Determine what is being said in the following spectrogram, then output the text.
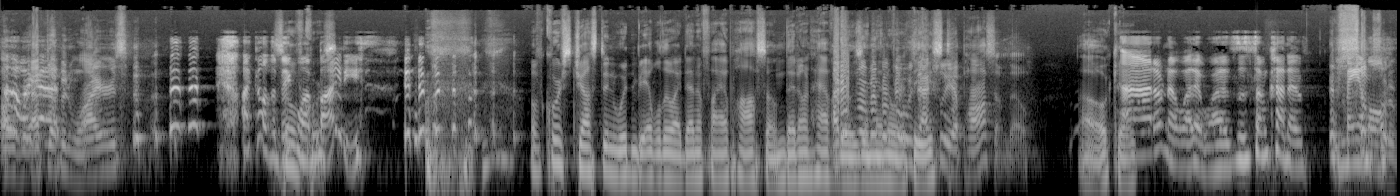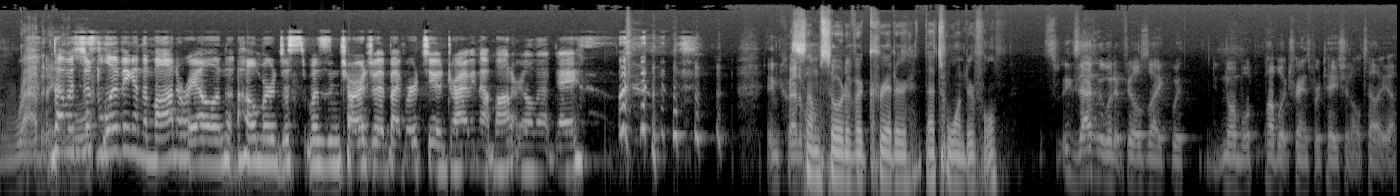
Oh wrapped God. up in wires. I call the So, big of one course- Bitey. Of course, Justin wouldn't be able to identify a possum. They don't have I don't those in the remember if it was Northeast. actually a possum though. Oh, okay. Uh, I don't know what it was. It was some kind of Some mammal sort of rabbit that animal. was just living in the monorail, and Homer just was in charge of it by virtue of driving that monorail that day. incredible. Some sort of a critter. That's wonderful. It's exactly what it feels like with normal public transportation. I'll tell you.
